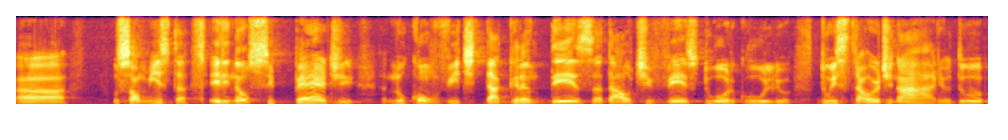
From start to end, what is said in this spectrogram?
Ah, o salmista, ele não se perde no convite da grandeza, da altivez, do orgulho, do extraordinário, do,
